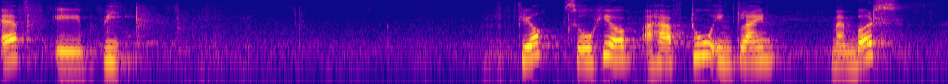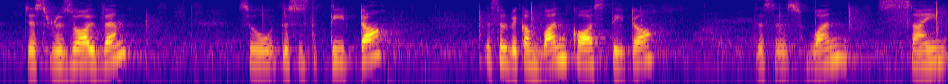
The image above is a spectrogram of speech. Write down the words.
FAB clear. So here I have two inclined members, just resolve them. So this is the theta, this will become 1 cos theta, this is 1 sine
